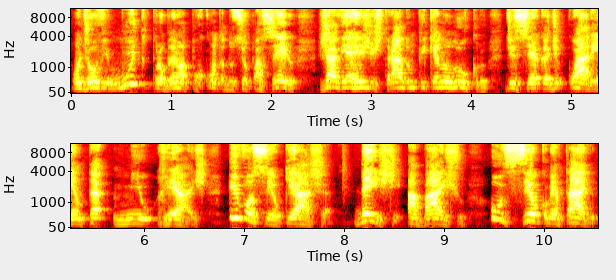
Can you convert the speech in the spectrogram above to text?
onde houve muito problema por conta do seu parceiro, já havia registrado um pequeno lucro de cerca de 40 mil reais. E você, o que acha? Deixe abaixo o seu comentário.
